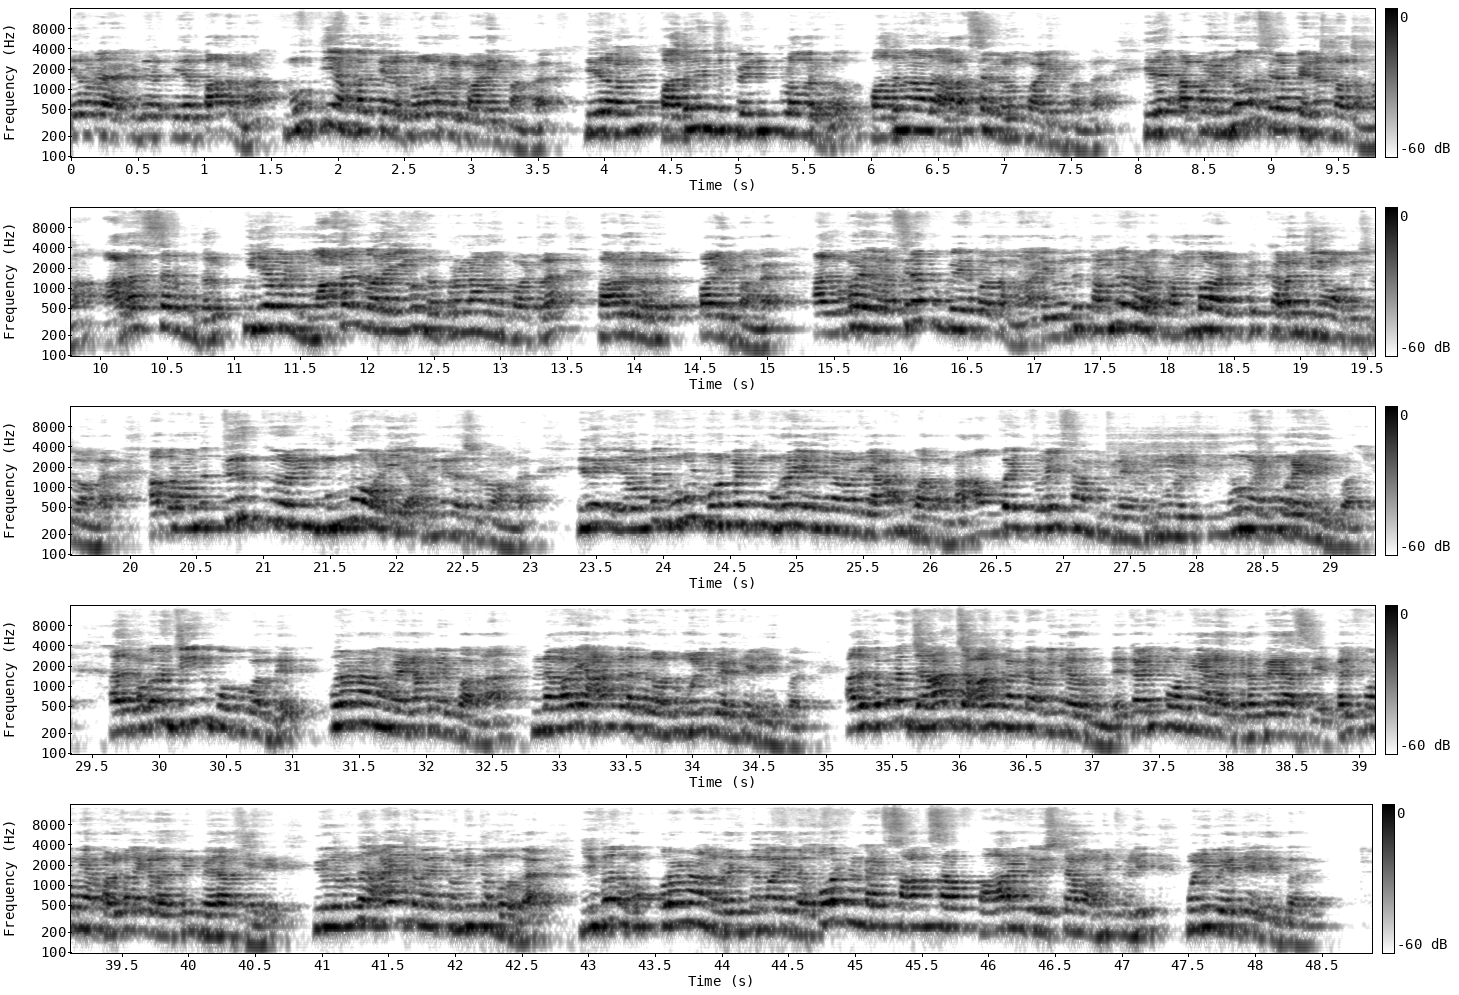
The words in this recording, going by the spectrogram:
இதோட இதை இதை பார்த்தோம்னா நூத்தி ஐம்பத்தி ஏழு புலவர்கள் பாடியிருப்பாங்க. இதுல வந்து பதினஞ்சு பெண் புலவர்களும் பதினாலு அரசர்களும் பாடியிருப்பாங்க. இது அப்புறம் இன்னொரு சிறப்பு என்னன்னு பார்த்தோம்னா அரசர் முதல் குயவன் மகள் வரையும் இந்த புறநானூறு பாட்டுல பாடல்கள் பாடியிருப்பாங்க. அதுக்கப்புறம் இதோட சிறப்பு பெயர் பார்த்தோம்னா இது வந்து தமிழரோட பண்பாட்டு களஞ்சியம் அப்படின்னு சொல்லுவாங்க. அப்புறம் வந்து திருக்குறளின் முன்னோடி அப்படின்னு இதை சொல்லுவாங்க. இது இதை வந்து நூல் முழுமைக்கும் உரை எழுதினவர் யாருன்னு பார்த்தோம்னா அவ்வை துரைசாமி பிள்ளை வந்து நூல் முழுமைக்கும் உரை எழுதியிருப்பார். அதுக்கப்புறம் ஜீன் போப்புக்கு வந்து புறநானூறு என்ன பண்ணியிருப்பாருன்னா இந்த மாதிரி ஆங்கிலத்துல வந்து மொழிபெயர்த்து எழுதியிருப்பார். அதுக்கப்புறம் ஜார்ஜ் ஆல்காட் அப்படிங்கிறவர் வந்து கலிபோர்னியால இருக்கிற பேராசிரியர் கலிபோர்னியா பல்கலைக்கழகத்தின் பேராசிரியர். இவர் வந்து ஆயிரத்தி தொள்ளாயிரத்தி தொண்ணூத்தி ஒன்பதுல இவரும் புறநானூறு இந்த மாதிரி இந்த four hundred songs of war and wisdom அப்படின்னு சொல்லி மொழிபெயர்த்து எழுதியிருப்பாரு.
